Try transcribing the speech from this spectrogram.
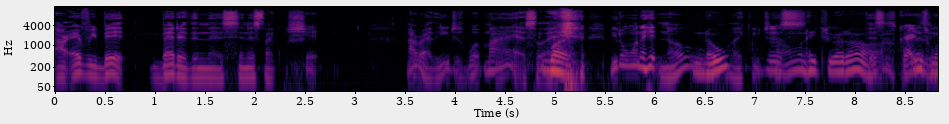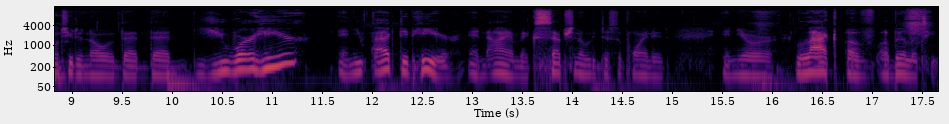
are every bit better than this, and it's like well, shit. I'd rather you just whoop my ass. Like Right. you don't want to hit no, No. Like you just i don't want to hit you at all this is i just want you to know that that you were here and you acted here and i am exceptionally disappointed in your lack of ability,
